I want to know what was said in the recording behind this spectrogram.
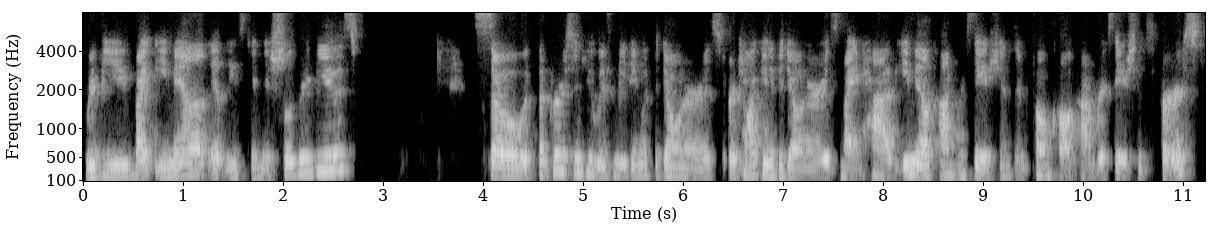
review by email, at least initial reviews. So the person who was meeting with the donors or talking to the donors might have email conversations and phone call conversations first.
